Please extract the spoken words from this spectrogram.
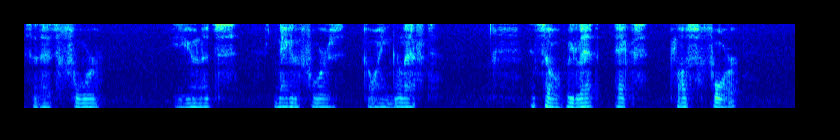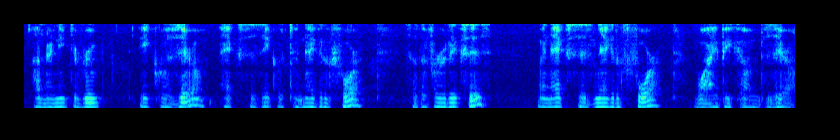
So that's 4 units, negative 4s going left. And so we let x plus 4 underneath the root equals 0. x is equal to negative 4. So the vertex is when x is negative 4, y becomes 0.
